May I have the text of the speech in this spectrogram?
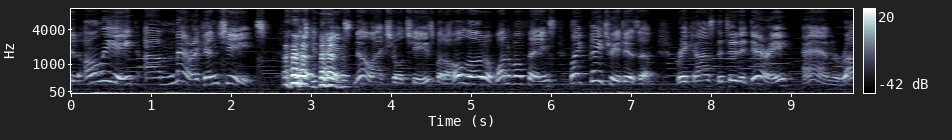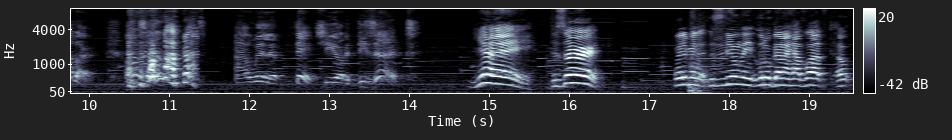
Should only eat American cheese. Which contains no actual cheese, but a whole load of wonderful things like patriotism, reconstituted dairy, and rubber. Also, I will fetch your dessert. Yay! Dessert! Wait a minute, this is the only little gun I have left. Oh.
